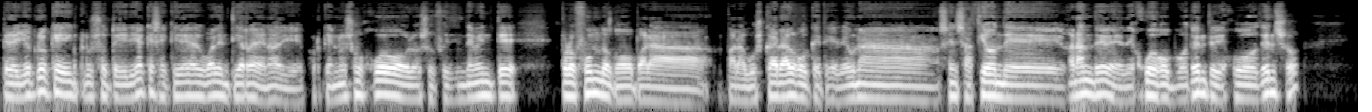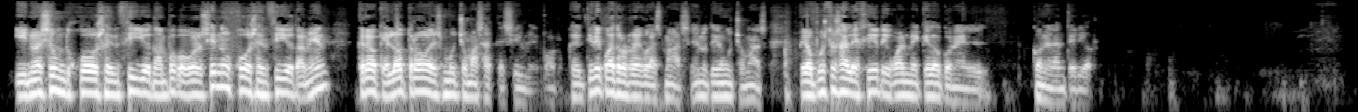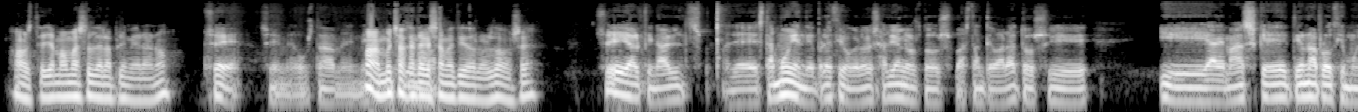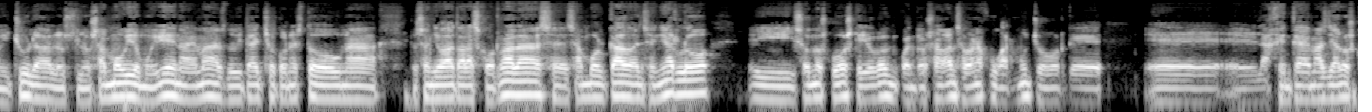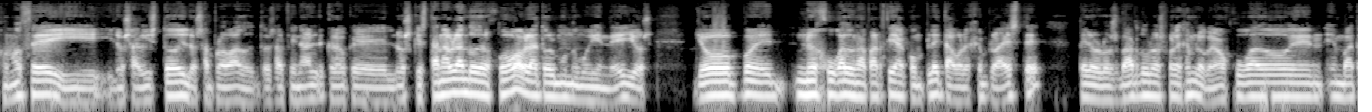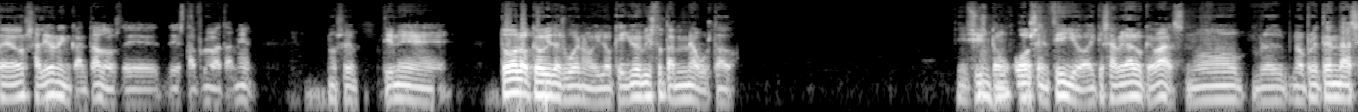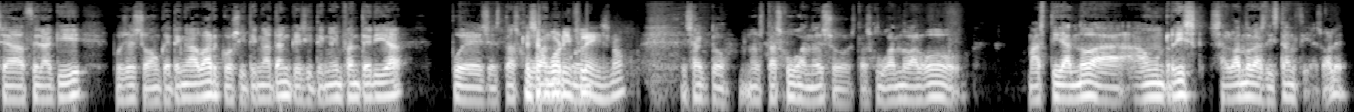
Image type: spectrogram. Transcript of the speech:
pero yo creo que incluso te diría que se queda igual en tierra de nadie, porque no es un juego lo suficientemente profundo como para, para buscar algo que te dé una sensación de grande, de, juego potente, de juego denso. Y no es un juego sencillo tampoco. Bueno, siendo un juego sencillo también, creo que el otro es mucho más accesible, porque tiene cuatro reglas más, ¿eh? no tiene mucho más. Pero puestos a elegir, igual me quedo con el, con el anterior. Vamos, te llama más el de la primera, ¿no? Sí, sí, me gusta. hay mucha gente que se ha metido los dos, ¿eh? Sí, al final eh, está muy bien de precio. Creo que salían los dos bastante baratos y, y además que tiene una producción muy chula. Los, los han movido muy bien. Además, Duit ha hecho con esto una. Los han llevado a todas las jornadas, eh, se han volcado a enseñarlo y son dos juegos que yo creo que en cuanto salgan se van a jugar mucho porque eh, la gente además ya los conoce y, los ha visto y los ha probado. Entonces al final creo que los que están hablando del juego habla todo el mundo muy bien de ellos. Yo pues, no he jugado una partida completa, por ejemplo, a este, pero los bárdulos, por ejemplo, que han jugado en, Batallador salieron encantados de, esta prueba también. No sé, tiene... Todo lo que he oído es bueno y lo que yo he visto también me ha gustado. Insisto, un juego sencillo, hay que saber a lo que vas. No, no pretendas hacer aquí, pues eso, aunque tenga barcos y tenga tanques y tenga infantería, pues estás jugando. Que War Flames, ¿no? Exacto, no estás jugando eso, estás jugando algo más tirando a, un risk, salvando las distancias, ¿vale?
